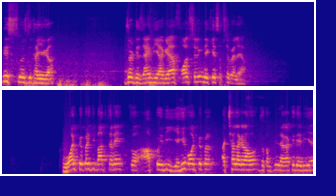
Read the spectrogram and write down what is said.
प्लीज़ सूरज दिखाइएगा। जो डिज़ाइन दिया गया है फॉल सीलिंग देखिए सबसे पहले आप। वॉलपेपर की बात करें तो आपको यदि यही वॉलपेपर अच्छा लग रहा हो जो कंपनी लगा के दे रही है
